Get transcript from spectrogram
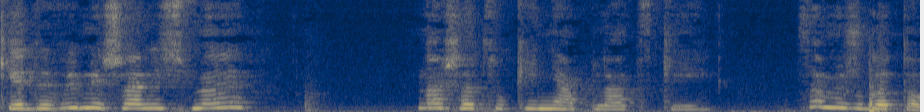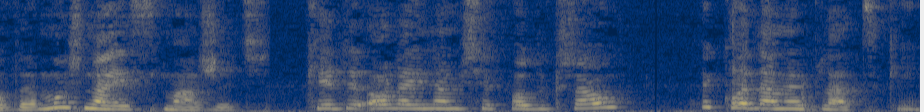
Kiedy wymieszaliśmy, nasza cukinia placki są już gotowe. Można je smażyć. Kiedy olej nam się podgrzał, wykładamy placki.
